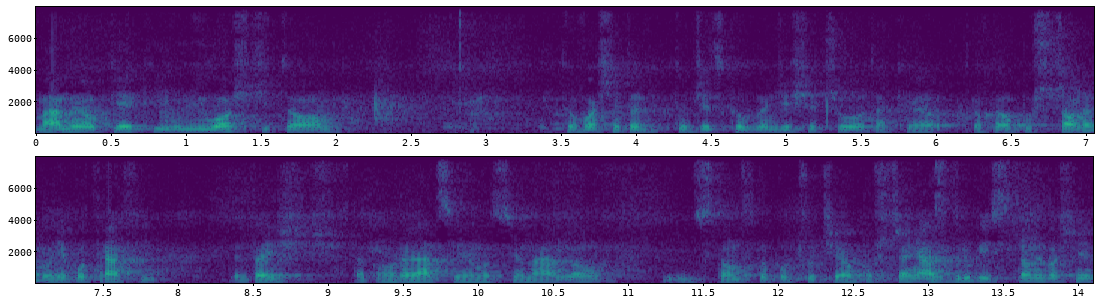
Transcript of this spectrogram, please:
mamy, opieki i miłości, to to właśnie to, to dziecko będzie się czuło takie trochę opuszczone, bo nie potrafi wejść w taką relację emocjonalną i stąd to poczucie opuszczenia, a z drugiej strony właśnie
